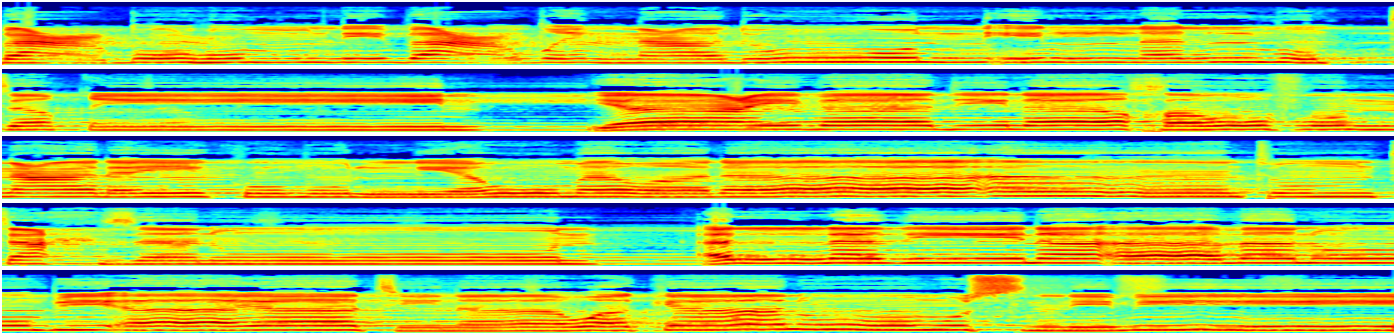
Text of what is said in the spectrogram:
بعضهم لبعض عدو إلا المتقين. يا عباد لا خوف عليكم اليوم ولا أنتم تحزنون. الذين آمنوا بآياتنا وكانوا مسلمين.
